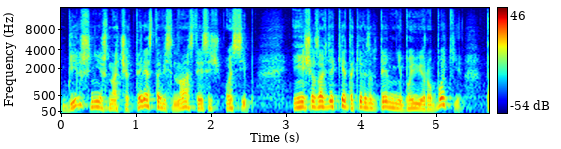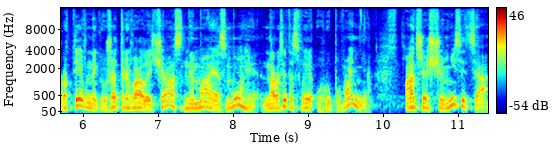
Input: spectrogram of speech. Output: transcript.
більш ніж на 418 тисяч осіб. І що завдяки такій результативній бойовій роботі противник вже тривалий час не має змоги наростити своє угрупування, адже щомісяця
